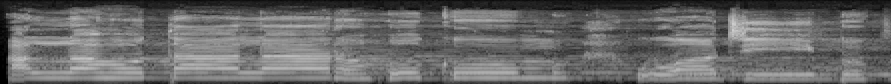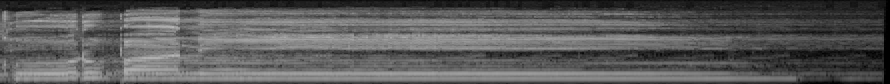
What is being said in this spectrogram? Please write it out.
আল্লাহ তালার হুকুম ওয়াজিব কুরবানি।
